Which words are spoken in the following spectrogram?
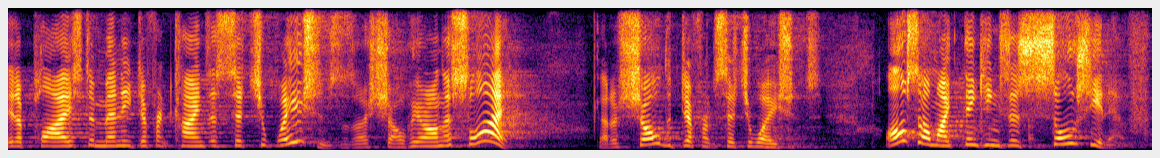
it applies to many different kinds of situations, as I show here on this slide. Got to show the different situations. Also, my thinking's associative.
